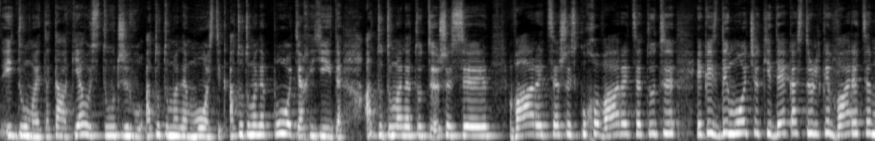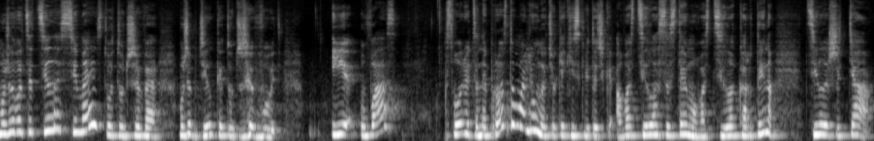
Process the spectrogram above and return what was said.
і думаєте, так, я ось тут живу, а тут у мене мостик, а тут у мене потяг їде, а тут у мене тут щось е, вариться, щось куховариться, тут е, якийсь димочок іде, кастрюльки варяться. Можливо, це ціле сімейство тут живе, може бджілки тут живуть. І у вас створюється не просто малюночок, якісь квіточки, а у вас ціла система, у вас ціла картина, ціле життя.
